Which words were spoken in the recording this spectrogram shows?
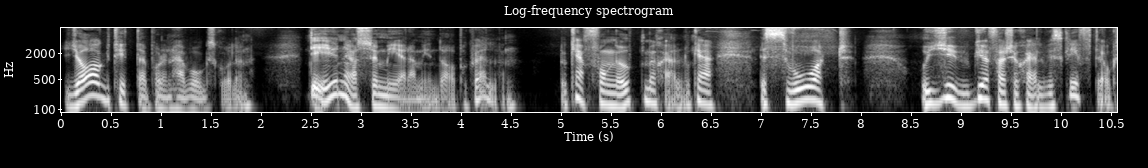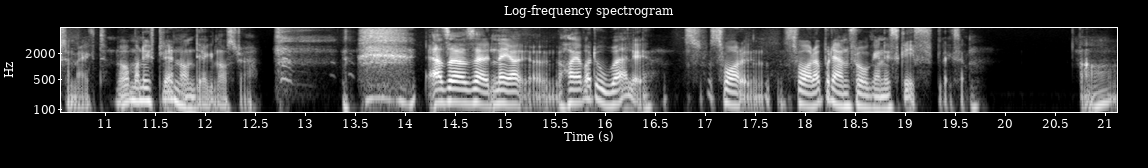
jag tittar på den här vågskålen, det är ju när jag summerar min dag på kvällen. Då kan jag fånga upp mig själv. Då kan jag, det är svårt att ljuga för sig själv i skrift, har jag också märkt. Då har man ytterligare någon diagnos tror jag. alltså, här, när jag, har jag varit oärlig? Svara, svara på den frågan i skrift. Liksom. Ja,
